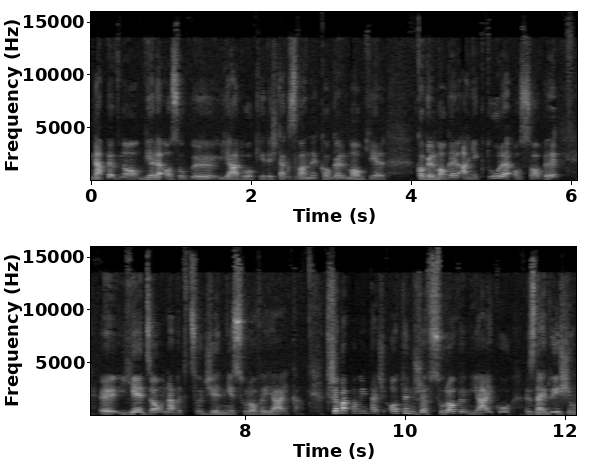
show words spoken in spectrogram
Na pewno wiele osób y, jadło kiedyś tak zwany kogel-mogiel, kogel-mogel, a niektóre osoby y, jedzą nawet codziennie surowe jajka. Trzeba pamiętać o tym, że w surowym jajku znajduje się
